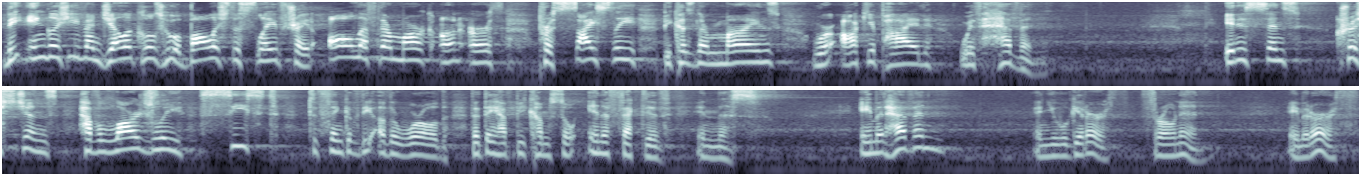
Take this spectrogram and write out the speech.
the English evangelicals who abolished the slave trade, all left their mark on earth precisely because their minds were occupied with heaven. It is since Christians have largely ceased to think of the other world that they have become so ineffective in this. Aim at heaven, and you will get earth thrown in. Aim at earth,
